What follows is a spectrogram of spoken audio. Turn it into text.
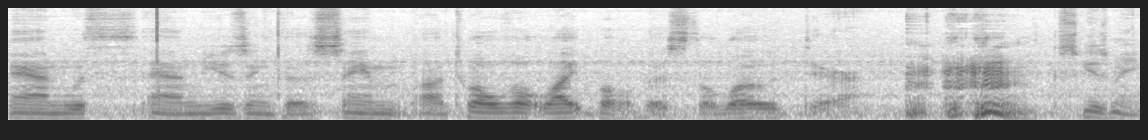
and with and using the same uh, 12 volt light bulb as the load there. Excuse me.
